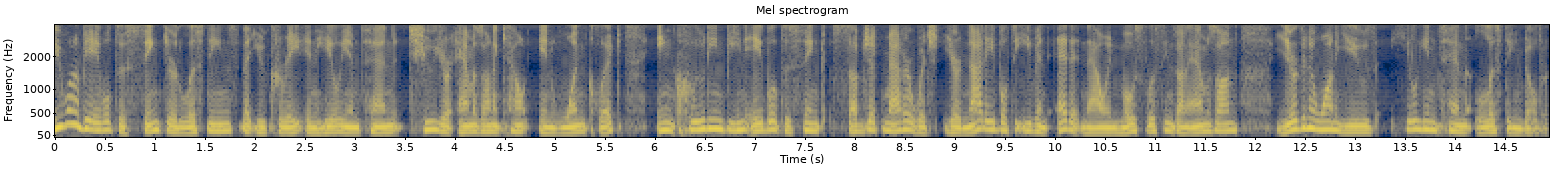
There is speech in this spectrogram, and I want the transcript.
Do you want to be able to sync your listings that you create in Helium 10 to your Amazon account in one click, including being able to sync subject matter, which you're not able to even edit now in most listings on Amazon? You're going to want to use Helium 10 Listing Builder.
